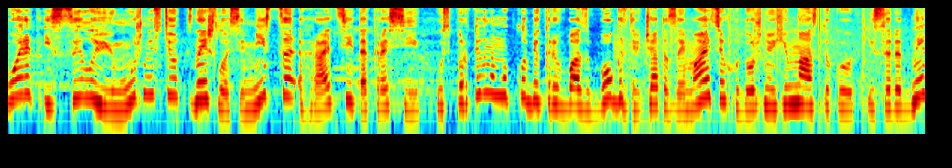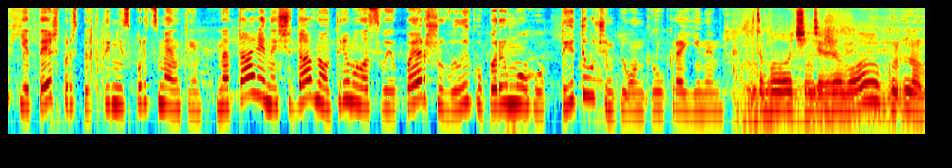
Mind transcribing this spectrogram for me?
Поряд із силою і мужністю знайшлося місце грації та красі. У спортивному клубі Кривбас Бокс дівчата займаються художньою гімнастикою, і серед них є теж перспективні спортсменки. Наталія нещодавно отримала свою першу велику перемогу титул чемпіонки України. Это было очень тяжело, ну,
